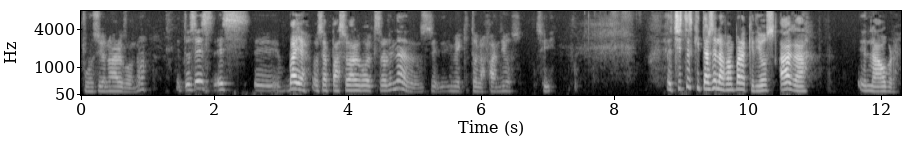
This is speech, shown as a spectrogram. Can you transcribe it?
funcionó algo, ¿no? Entonces, es, eh, vaya, o sea, pasó algo extraordinario, me quitó el afán Dios, ¿sí? El chiste es quitarse el afán para que Dios haga en la obra.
